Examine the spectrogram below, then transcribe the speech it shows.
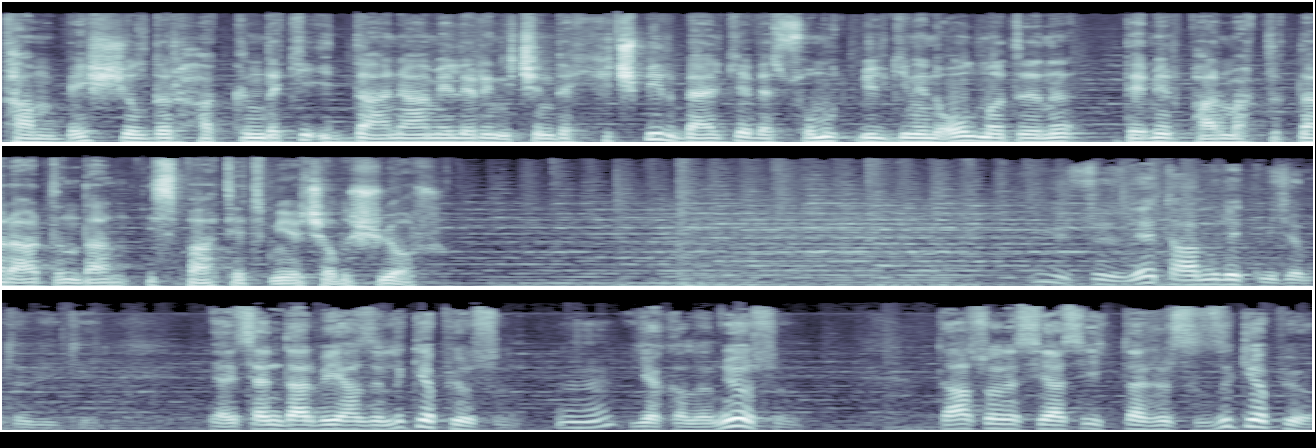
Tam 5 yıldır hakkındaki iddianamelerin içinde hiçbir belge ve somut bilginin olmadığını demir parmaklıklar ardından ispat etmeye çalışıyor. Yüzsüzlüğe tahammül etmeyeceğim tabii ki. Yani sen darbeye hazırlık yapıyorsun. Yakalanıyorsun. Daha sonra siyasi iktidar hırsızlık yapıyor.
